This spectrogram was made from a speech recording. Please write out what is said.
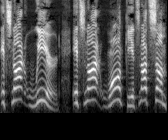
It's not weird. It's not wonky. It's not some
